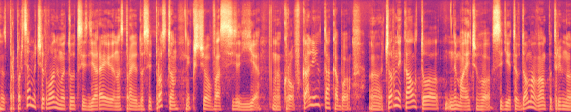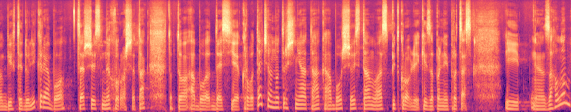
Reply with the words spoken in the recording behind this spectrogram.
З пропорціями червоними тут із діареєю насправді досить просто. Якщо у вас є е, кров калі, так або е, чорний кал, то немає чого сидіти вдома. Вам потрібно бігти до лікаря, бо це щось нехороше, так? Тобто, або десь є кровотеча внутрішня, так, або щось там у вас підкровлює, якийсь запальний процес. І е, загалом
